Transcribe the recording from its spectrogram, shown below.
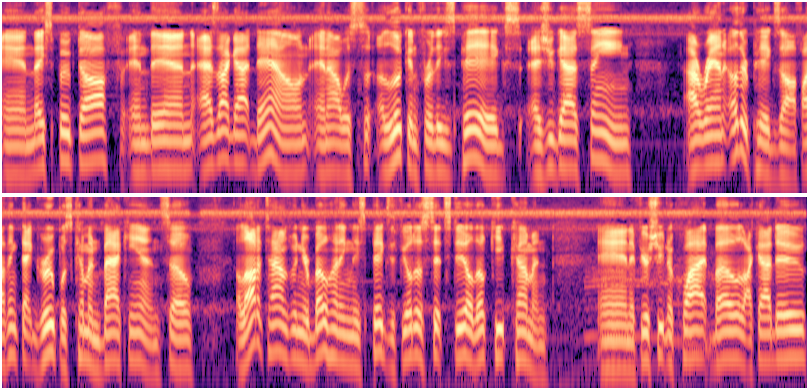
and they spooked off. And then as I got down and I was looking for these pigs, as you guys seen, I ran other pigs off. I think that group was coming back in. So a lot of times when you're bow hunting these pigs, if you'll just sit still, they'll keep coming. And if you're shooting a quiet bow like I do,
